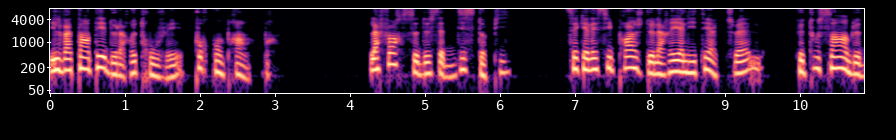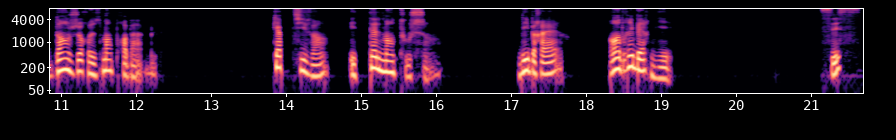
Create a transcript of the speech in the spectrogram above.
il va tenter de la retrouver pour comprendre. La force de cette dystopie, c'est qu'elle est si proche de la réalité actuelle que tout semble dangereusement probable captivant et tellement touchant. Libraire André Bernier. 6.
